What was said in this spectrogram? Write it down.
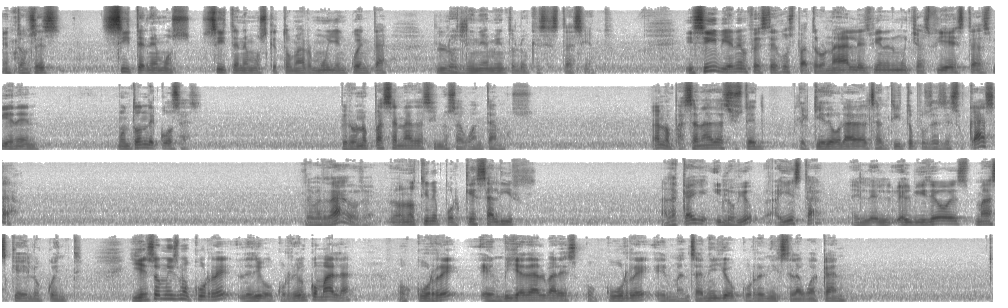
Entonces, sí tenemos, sí tenemos que tomar muy en cuenta los lineamientos de lo que se está haciendo. Y sí, vienen festejos patronales, vienen muchas fiestas, vienen un montón de cosas, pero no pasa nada si nos aguantamos. No, pasa nada si usted le quiere orar al santito, pues desde su casa. de verdad, o sea, no, no tiene por qué salir a la calle y lo vio, ahí está. El, el, video es más que elocuente. Y eso mismo ocurre, le digo, ocurrió en Comala, ocurre en Villa de Álvarez, ocurre en Manzanillo, ocurre en Ixtlahuacán,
